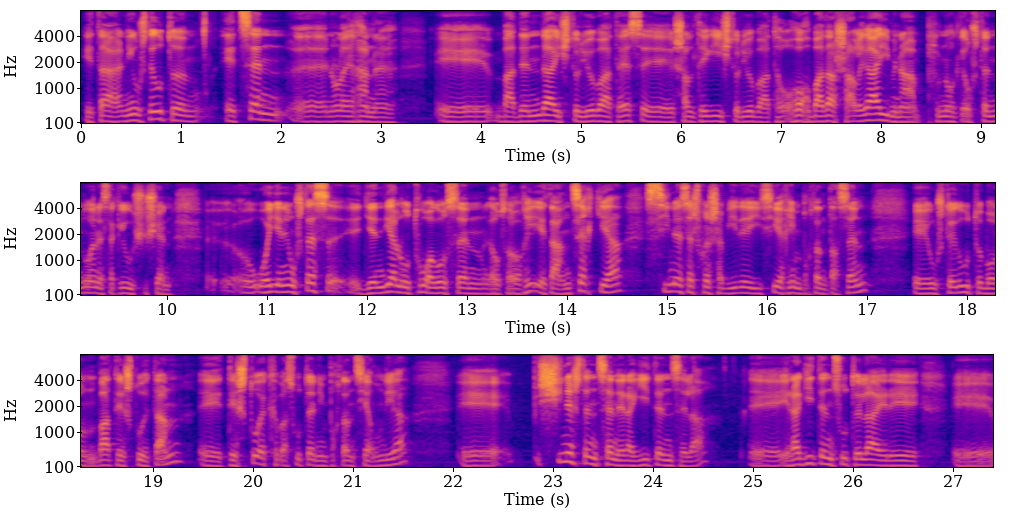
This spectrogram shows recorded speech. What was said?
Eta ni uste dut, etzen, e, nola egan, e, ba denda historio bat, ez, e, saltegi historio bat, hor bada salgai, bena, noke usten duen, ez dakik ususen. Hoien ustez, jendia lotuago zen gauza hori, eta antzerkia, zinez espresabide izi erri importanta zen, e, uste dut, bon, bat testuetan, e, testuek bazuten importantzia handia, e, sinesten zen eragiten zela, e, eragiten zutela ere e,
